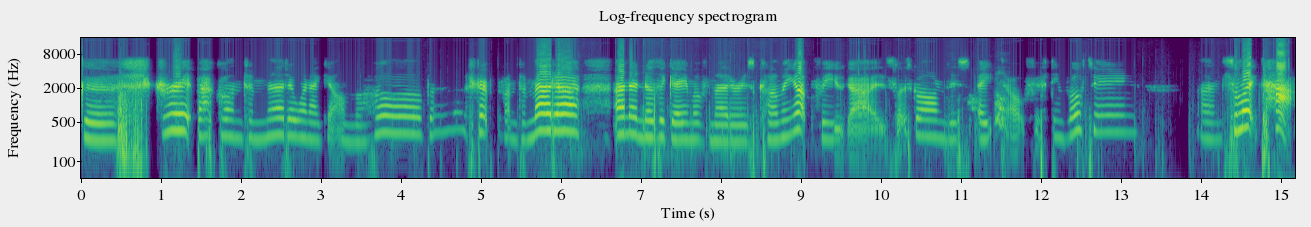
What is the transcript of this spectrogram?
Go straight back onto murder when I get on the hub. Straight back onto murder. And another game of murder is coming up for you guys. Let's go on this 8 out of 15 voting. And select hat.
